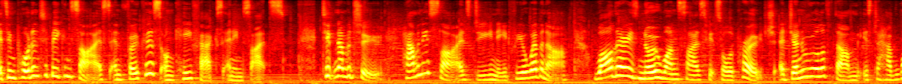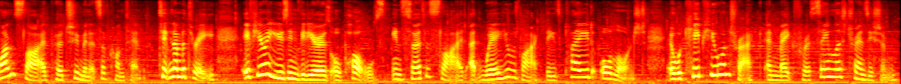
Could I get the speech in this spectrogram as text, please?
It's important to be concise and focus on key facts and insights. Tip number two, how many slides do you need for your webinar? While there is no one size fits all approach, a general rule of thumb is to have one slide per two minutes of content. Tip number three, if you are using videos or polls, insert a slide at where you would like these played or launched. It will keep you on track and make for a seamless transition.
